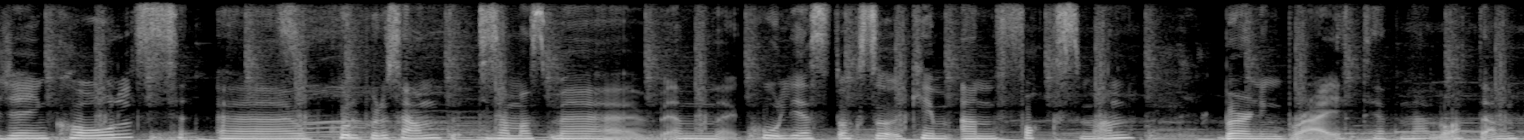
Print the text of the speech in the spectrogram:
Jane Coles, eh, cool producent, tillsammans med en cool gäst också, Kim Ann Foxman. Burning Bright heter den här låten.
